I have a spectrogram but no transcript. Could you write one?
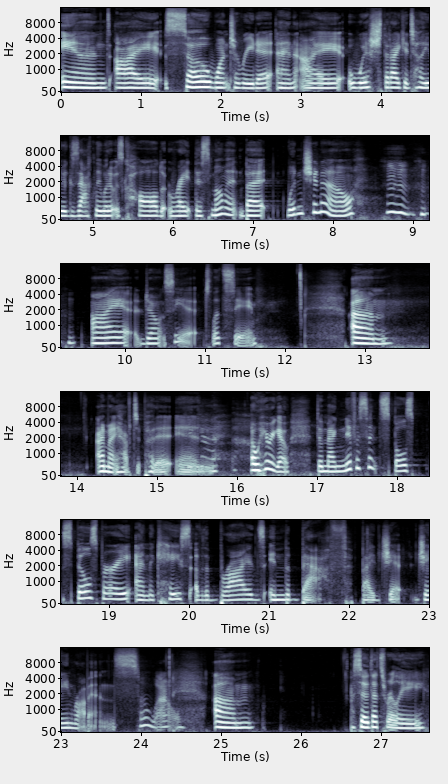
and I so want to read it, and I wish that I could tell you exactly what it was called right this moment, but wouldn't you know, I don't see it. Let's see. Um, I might have to put it in. Oh, here we go. The Magnificent Spils- Spilsbury and the Case of the Brides in the Bath by J- Jane Robins. Oh wow. Um, so that's really,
